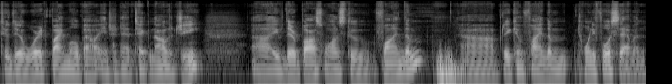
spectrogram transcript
to their work by mobile internet technology. Uh, if their boss wants to find them, uh, they can find them 24 7.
